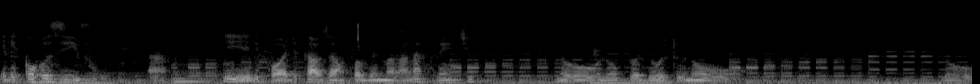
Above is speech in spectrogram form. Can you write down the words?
ele é corrosivo, tá? E ele pode causar um problema lá na frente no, no produto, no, no,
